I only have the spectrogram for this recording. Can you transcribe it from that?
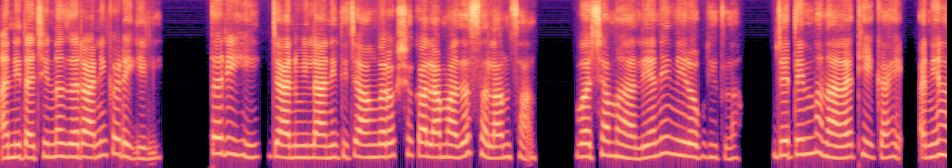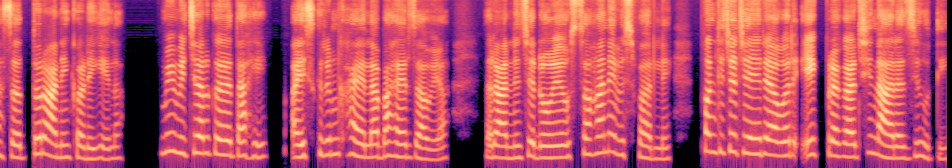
आणि त्याची नजर राणीकडे गेली. तरीही जान्हवीला आणि तिच्या अंगरक्षकाला माझा सलाम सांग. वर्षा म्हणाली आणि निरोप घेतला. जतीन म्हणाला ठीक आहे. आणि हसत तो राणीकडे गेला. मी विचार करत आहे. आईस्क्रीम खायला बाहेर जाऊया. राणीचे डोळे उत्साहाने विस्फारले पण तिच्या चेहऱ्यावर एक प्रकारची नाराजी होती.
